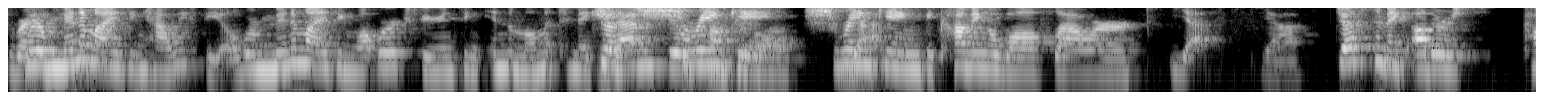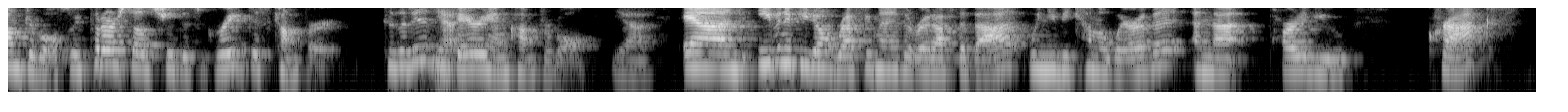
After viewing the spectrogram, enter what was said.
right. we're minimizing how we feel we're minimizing what we're experiencing in the moment to make them just feel shrinking, comfortable. shrinking, Yes. becoming a wallflower. Yes. Yeah. Just to make others comfortable. So we put ourselves through this great discomfort because it is Yes. very uncomfortable. Yeah. And even if you don't recognize it right off the bat, when you become aware of it and that part of you cracks,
